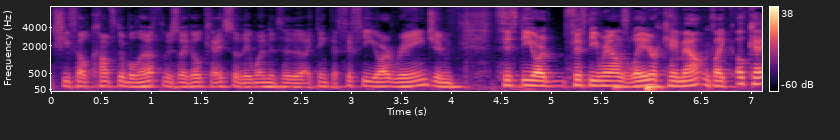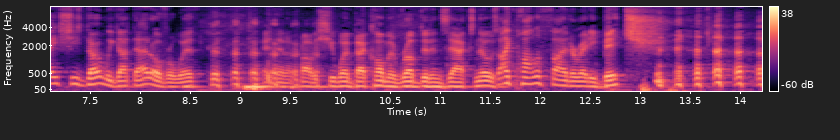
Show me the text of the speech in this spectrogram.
she felt comfortable enough. It was like, okay. So they went into the, I think the 50 yard range, and 50 yard, 50 rounds later came out and was like, okay, she's done. We got that over with. and then I probably she went back home and rubbed it in Zach's nose. I qualified already, bitch.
